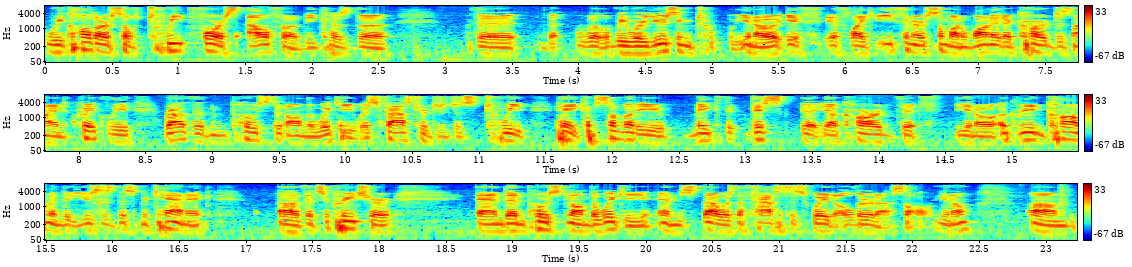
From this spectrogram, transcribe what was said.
we called ourselves Tweet Force Alpha because the the, the well, we were using you know if if like Ethan or someone wanted a card designed quickly rather than post it on the wiki it was faster to just tweet hey can somebody make th- this uh, a card that you know a green common that uses this mechanic uh, that's a creature and then post it on the wiki and that was the fastest way to alert us all you know? Um,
